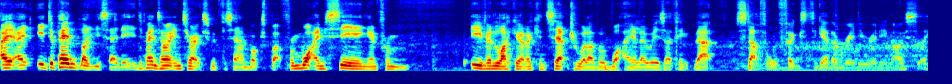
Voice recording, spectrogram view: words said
I, I it depends. Like you said, it depends how it interacts with the sandbox. But from what I'm seeing and from even like on a conceptual level, what Halo is, I think that stuff all fits together really, really nicely.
